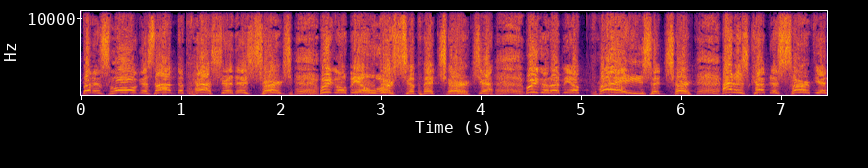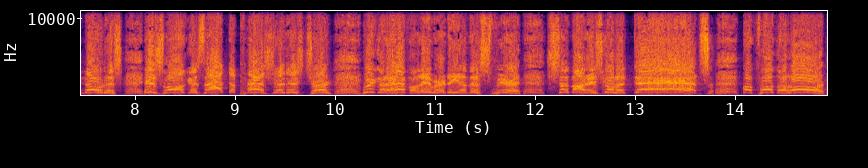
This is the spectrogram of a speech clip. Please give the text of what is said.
But as long as I'm the pastor of this church, we're going to be a worshiping church. We're going to be a praising church. I just come to serve you. Notice, as long as I'm the pastor of this church, we're going to have a liberty of the Spirit. Somebody's going to dance before the Lord.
